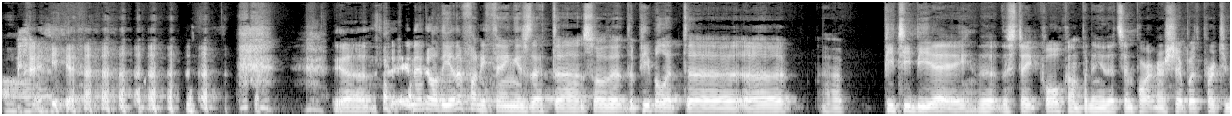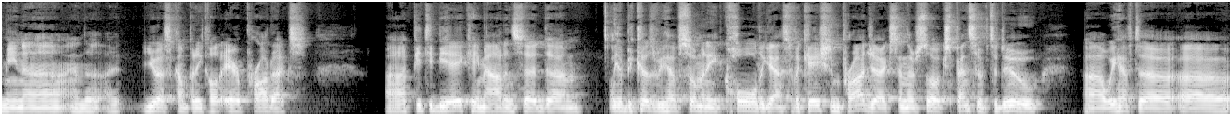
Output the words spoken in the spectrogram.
R. Yeah. yeah. And then, oh, the other funny thing is that uh, so the, the people at uh, uh, uh PTBA, the, the state coal company that's in partnership with Pertamina and the U.S. company called Air Products, uh, PTBA came out and said, um, you know, because we have so many coal to gasification projects and they're so expensive to do, uh, we have to uh,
